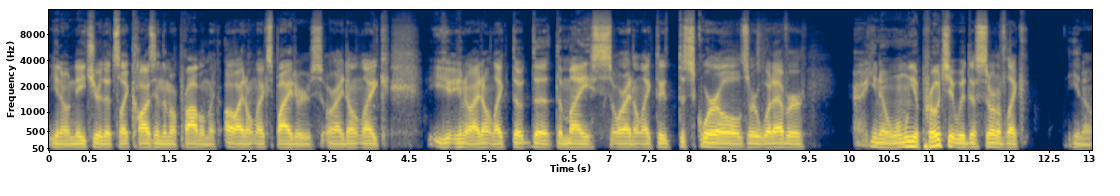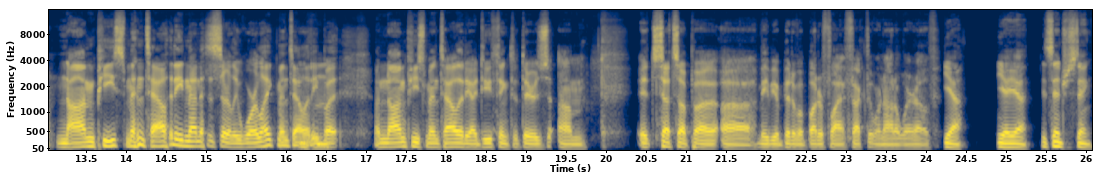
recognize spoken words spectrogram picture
you know nature that's like causing them a problem like oh i don't like spiders or i don't like you, you know i don't like the the the mice or i don't like the the squirrels or whatever you know when we approach it with this sort of like you know non-peace mentality not necessarily warlike mentality Mhm. but a non-peace mentality i do think that there's um it sets up a, a maybe a bit of a butterfly effect that we're not aware of Yeah. Yeah, yeah. It's interesting.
